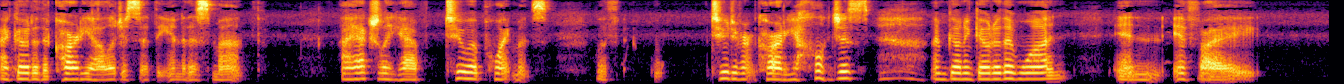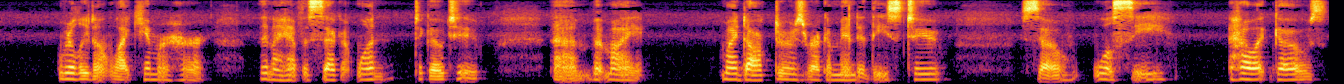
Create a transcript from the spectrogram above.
I go to the cardiologist at the end of this month. I actually have two appointments with two different cardiologists. I'm going to go to the one, and if I really don't like him or her, then I have the second one to go to. Um, but my my doctors recommended these two, so we'll see how it goes.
